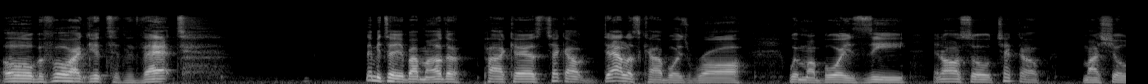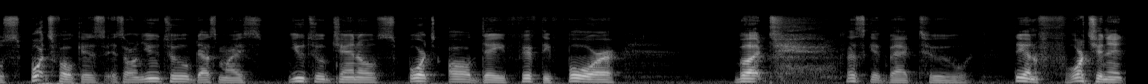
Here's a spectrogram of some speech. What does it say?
Oh, before I get to that, let me tell you about my other podcast. Check out Dallas Cowboys Raw with my boy Z, and also check out my show Sports Focus. It's on YouTube. That's my YouTube channel, Sports All Day 54. But let's get back to the unfortunate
